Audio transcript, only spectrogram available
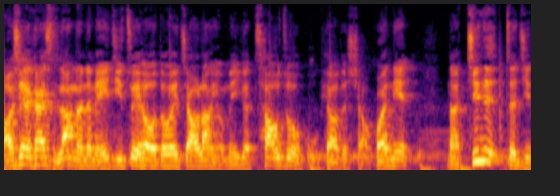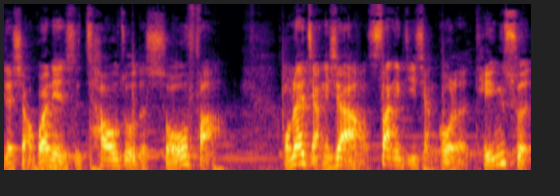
好，现在开始，浪男的每一集最后都会教浪友们一个操作股票的小观念。那今日这集的小观念是操作的手法。我们来讲一下啊，上一集讲过了，停损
